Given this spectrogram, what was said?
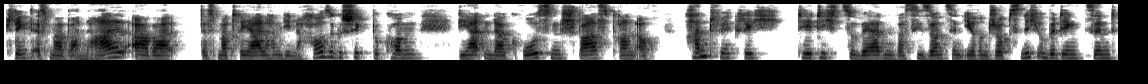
Klingt mhm. erstmal banal, aber das Material haben die nach Hause geschickt bekommen. Die hatten da großen Spaß dran, auch handwerklich tätig zu werden, was sie sonst in ihren Jobs nicht unbedingt sind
